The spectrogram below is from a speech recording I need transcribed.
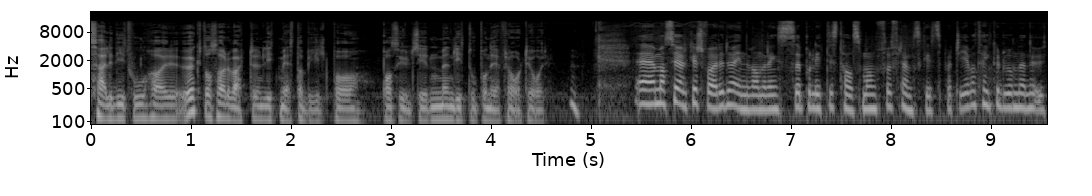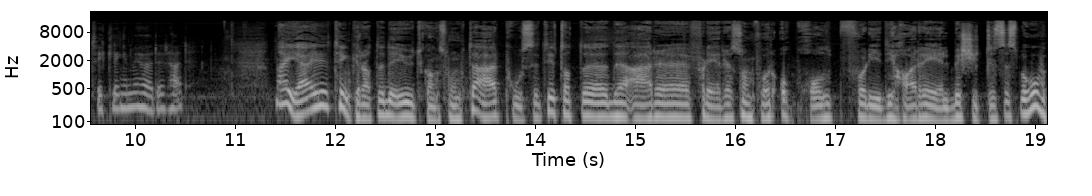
særlig de to har økt, og så har det vært litt mer stabilt på, på asylsiden, men litt opp og ned fra år til år. Mm. Eh, Massi Jarker Svaret, du er innvandringspolitisk talsmann for Fremskrittspartiet. Hva tenker du om denne utviklingen vi hører her? Nei, Jeg tenker at det i utgangspunktet er positivt at eh, det er eh, flere som får opphold fordi de har reell beskyttelsesbehov.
